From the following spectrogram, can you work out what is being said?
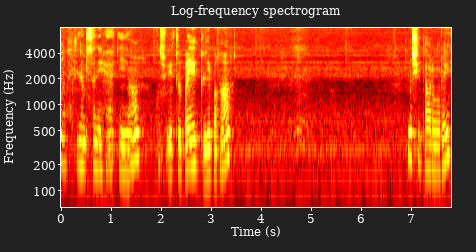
واحد اللمسة نهائية. شوية البيض اللي بغى ماشي ضروري.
